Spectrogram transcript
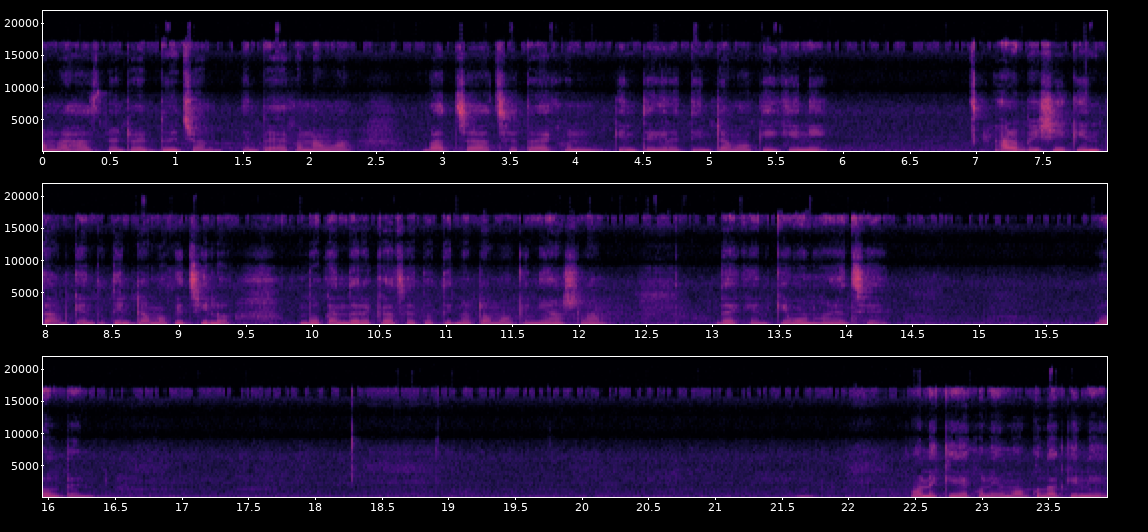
আমরা হাজব্যান্ড ওয়াইফ দুইজন, কিন্তু এখন আমার বাচ্চা আছে, তো এখন কিনতে গেলে তিনটা মগই কিনি। আরও বেশি কিনতাম, কিন্তু তিনটা মগই ছিল দোকানদারের কাছে, তো তিনটা মগই নিয়ে আসলাম। দেখেন কেমন হয়েছে। বলবেন। অনেকেই এখন এই মগগুলা কিনে,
